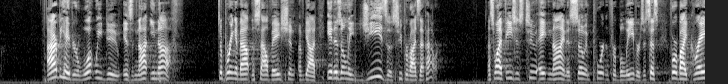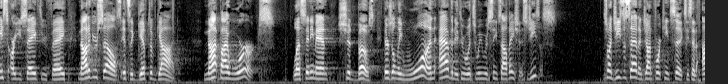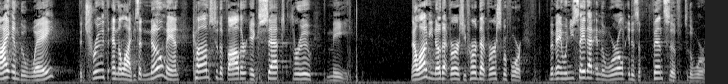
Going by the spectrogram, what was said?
Our behavior, what we do, is not enough to bring about the salvation of God. It is only Jesus who provides that power. That's why Ephesians 2 8 and 9 is so important for believers. It says, For by grace are you saved through faith, not of yourselves, it's a gift of God, not by works, lest any man should boast. There's only one avenue through which we receive salvation it's Jesus. That's why Jesus said in John 14 6, He said, I am the way, the truth, and the life. He said, No man comes to the Father except through me. Now, a lot of you know that verse. You've heard that verse before. But man, when you say that in the world, it is offensive to the world.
